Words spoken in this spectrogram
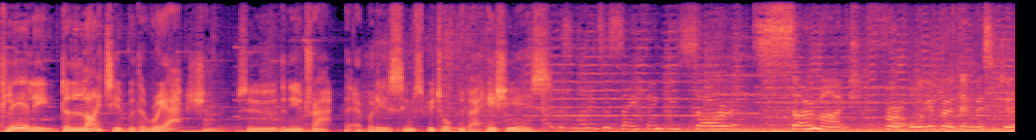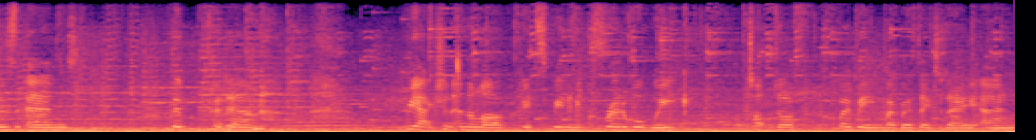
clearly delighted with the reaction to the new track that everybody seems to be talking about. Here she is. I just wanted to say thank you so, so much for all your birthday messages and the Padam reaction and the love. It's been an incredible week, topped off by being my birthday today, and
